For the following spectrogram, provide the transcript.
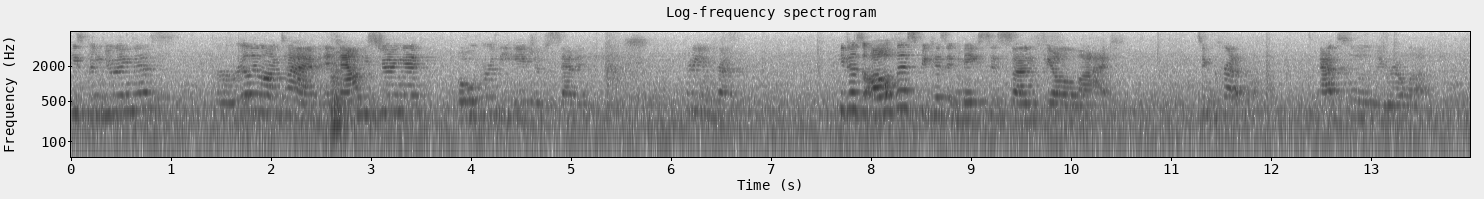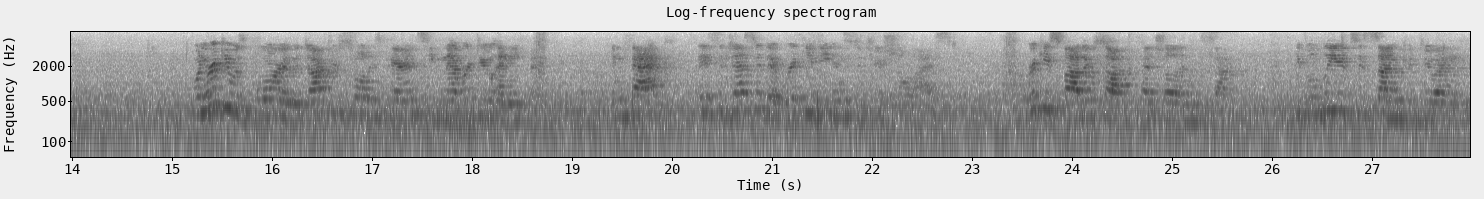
he's been doing this for a really long time, and now he's doing it over the age of 70. Pretty impressive. He does all of this because it makes his son feel alive. It's incredible. It's absolutely real love. When Ricky was born, the doctors told his parents he'd never do anything. In fact, they suggested that Ricky be institutionalized. Ricky's father saw potential in his son. He believed his son could do anything.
